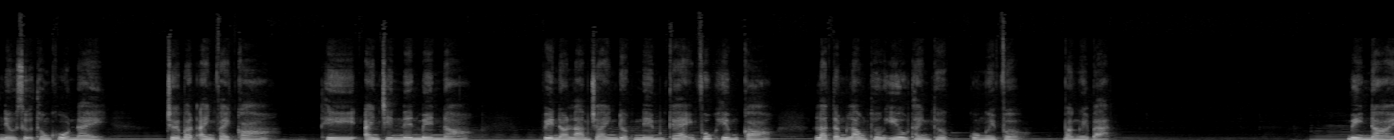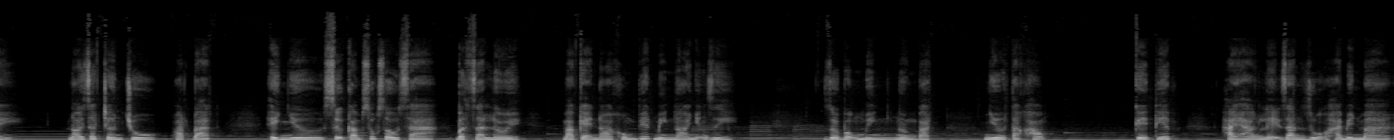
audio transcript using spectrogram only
Nếu sự thống khổ này trời bắt anh phải có, thì anh chỉ nên mến nó, vì nó làm cho anh được nếm cái hạnh phúc hiếm có là tấm lòng thương yêu thành thực của người vợ và người bạn. Mình nói, nói rất trơn tru, hoạt bát, hình như sự cảm xúc sâu xa bật ra lời mà kẻ nói không biết mình nói những gì. Rồi bỗng mình ngừng bặt như tắc họng. Kế tiếp, hai hàng lệ giàn ruộng hai bên má.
